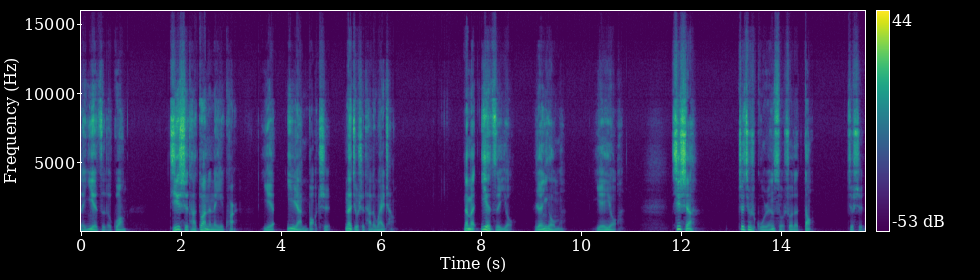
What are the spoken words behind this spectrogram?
的叶子的光，即使它断了那一块，也依然保持，那就是它的外场。那么叶子有，人有吗？也有啊。其实啊，这就是古人所说的道，就是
